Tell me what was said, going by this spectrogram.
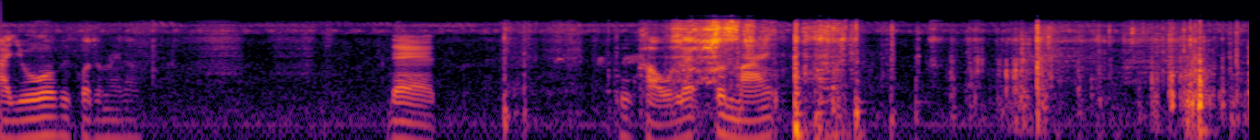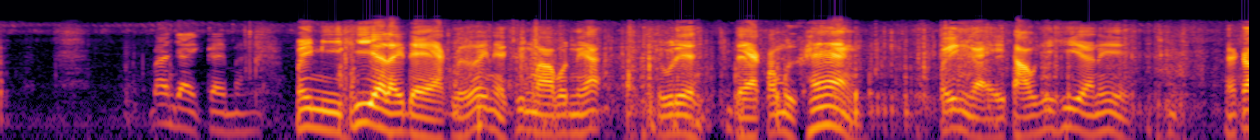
ายอยู่ไปกดทำไมเราแดด ภูเขาและต้นไม้ บ้านใหญ่ไกลไหมไม่มีเฮียอะไรแดกเลยเนี่ยขึ้นมาบนเนี้ย ดูดิแดกปลาหมึกแห้งปิ้งไงเตาเฮี้ยๆนี่ แล้วก็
